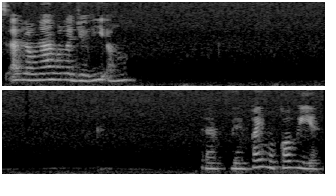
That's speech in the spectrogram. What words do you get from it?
اسأل لونها والله جريئة بنقي مقوية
